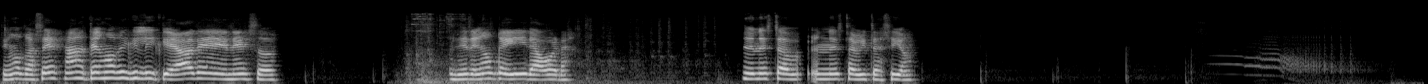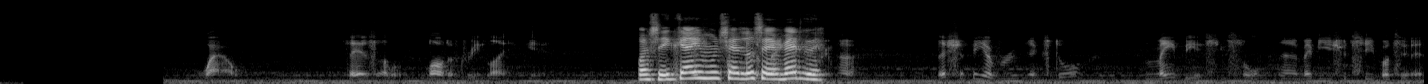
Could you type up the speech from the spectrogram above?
Tengo que hacer. Ah, tengo que cliquear en eso. Porque tengo que ir ahora en esta, en esta habitación. Wow. There's a lot of green lighting here. Pues sí que hay muchas luces verdes. There should be a room next door. Maybe it's useful. Uh, maybe you should see what's in it.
